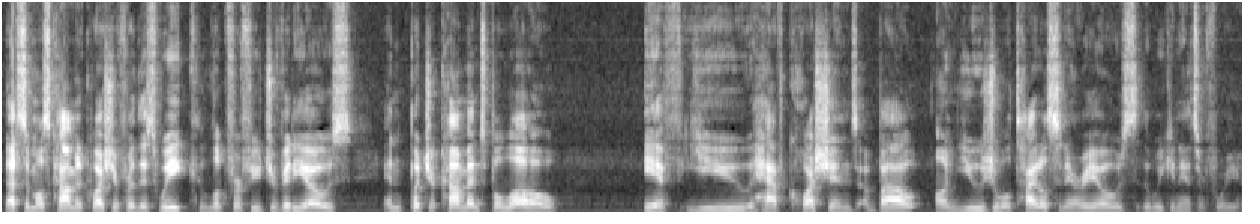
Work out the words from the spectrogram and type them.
That's the most common question for this week. Look for future videos and put your comments below if you have questions about unusual title scenarios that we can answer for you.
